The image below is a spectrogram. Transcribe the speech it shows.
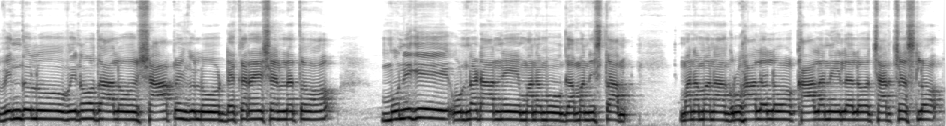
విందులు వినోదాలు షాపింగులు డెకరేషన్లతో మునిగి ఉండడాన్ని మనము గమనిస్తాం. మన మన గృహాలలో కాలనీలలో చర్చెస్లో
